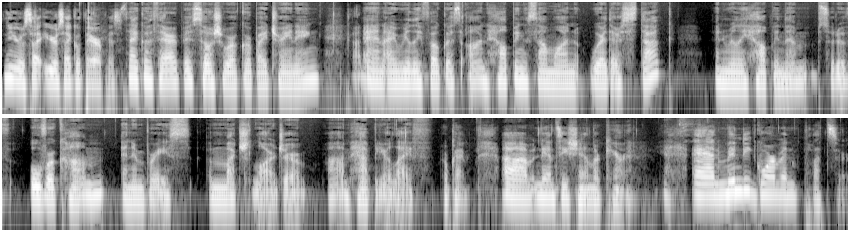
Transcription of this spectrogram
You're a, you're a psychotherapist. Psychotherapist, social worker by training. And I really focus on helping someone where they're stuck and really helping them sort of overcome and embrace a much larger, um, happier life. Okay. Um, Nancy Schandler Karan. Yes. And Mindy Gorman Plutzer.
